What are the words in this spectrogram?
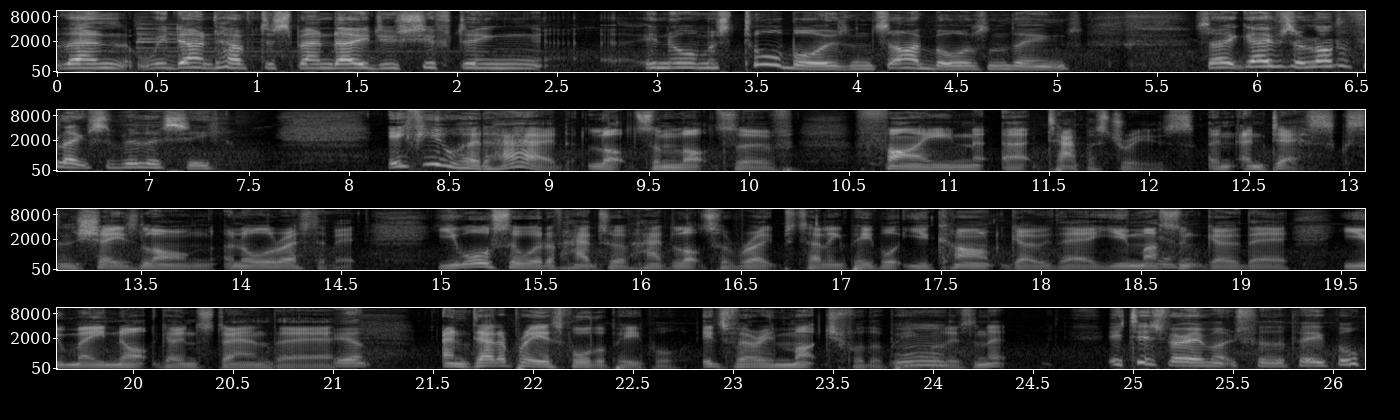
then we don't have to spend ages shifting enormous tall boys and sideboards and things. So it gave us a lot of flexibility. If you had had lots and lots of fine uh, tapestries and, and desks and chaise longue and all the rest of it, you also would have had to have had lots of ropes telling people you can't go there, you mustn't go there, you may not go and stand there. Yep. And Delapré is for the people. It's very much for the people, Mm. isn't it? It is very much for the people.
